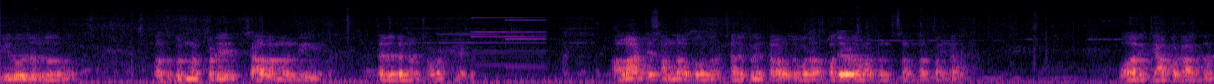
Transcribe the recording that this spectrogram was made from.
ఈ రోజుల్లో బతుకున్నప్పుడే చాలామంది తల్లిదండ్రులు చూడట్లేదు. అలాంటి సందర్భంలో చనిపోయిన తర్వాత కూడా పదిహేడవ వర్ధంతి సందర్భంగా వారి జ్ఞాపకార్థం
